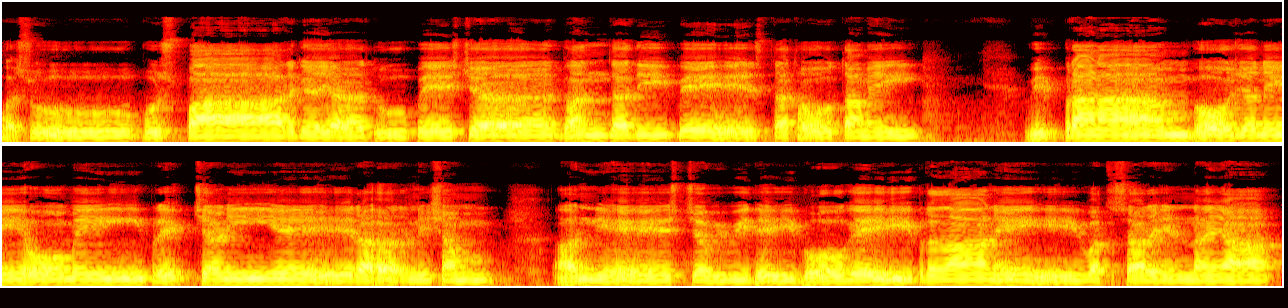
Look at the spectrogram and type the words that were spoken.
पशुपुष्पार्घयधूपेश्च गन्धदीपेस्तथोत्तमै विप्राणां भोजने होमे प्रेक्षणीयेरहर्निशम्। अन्येश्च विविधै भोगै प्रदाने वत्सरेण्यया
